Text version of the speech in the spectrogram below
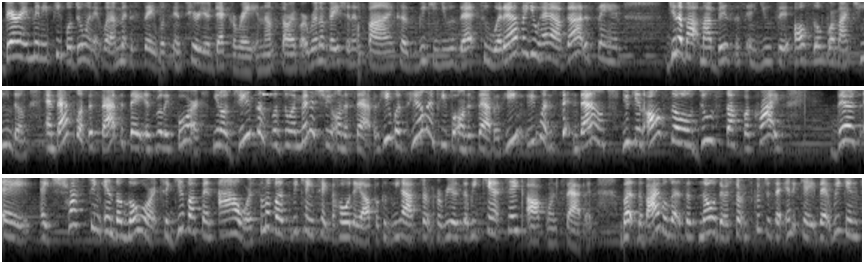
very many people doing it. What I meant to say was interior decorating. I'm sorry, but renovation is fine because we can use that too. Whatever you have, God is saying, get about my business and use it also for my kingdom. And that's what the Sabbath day is really for. You know, Jesus was doing ministry on the Sabbath. He was healing people on the Sabbath. He, he wasn't sitting down. You can also do stuff for Christ there's a, a trusting in the Lord to give up an hour. Some of us, we can't take the whole day off because we have certain careers that we can't take off on Sabbath. But the Bible lets us know there are certain scriptures that indicate that we can,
